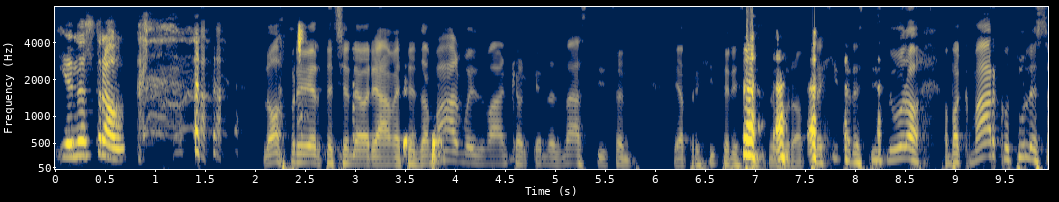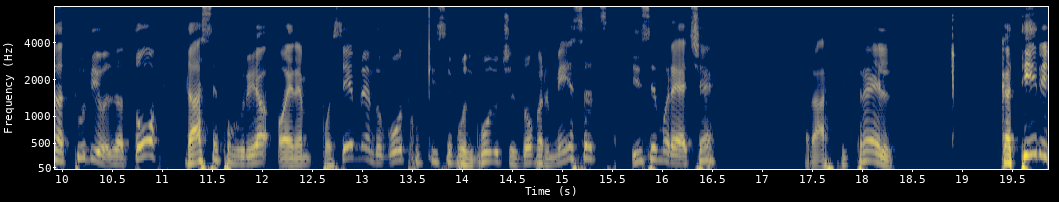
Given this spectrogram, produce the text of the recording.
je nastrav. Lahko preverite, če ne verjamete, za malo bo izmanjkalo, ker ne znaš stisniti. Ja, prehiter je stisnil uro. Prehiter je stisnil uro, ampak Marko tule so tudi zato, da se pogovorijo o enem posebnem dogodku, ki se bo zgodil čez dober mesec in se mu reče Rastnik Trail. Kateri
